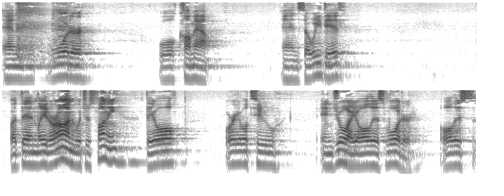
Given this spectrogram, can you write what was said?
and water will come out. And so we did. But then later on, which was funny, they all were able to enjoy all this water, all this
